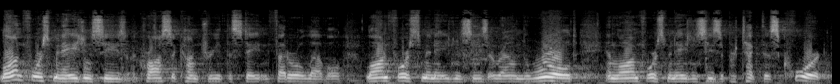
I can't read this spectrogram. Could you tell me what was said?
law enforcement agencies across the country at the state and federal level, law enforcement agencies around the world, and law enforcement agencies that protect this court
